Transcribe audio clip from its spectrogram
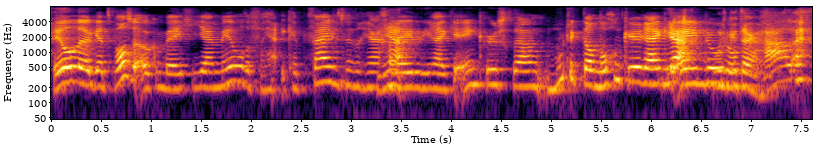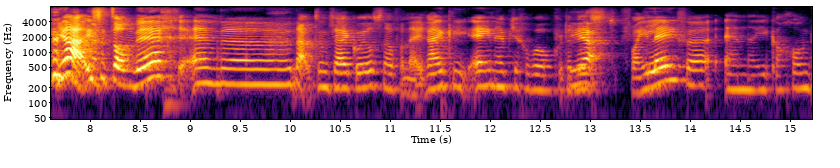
Heel leuk. Het was ook een beetje, jij mailde van ja, ik heb 25 jaar geleden die Rijke 1 cursus gedaan. Moet ik dan nog een keer Rijke ja, 1 doen? Moet ik het herhalen? Ja, is het dan weg? En uh, nou, toen zei ik al heel snel van nee, Rijke 1 heb je gewoon voor de rest van je leven. En uh, je kan gewoon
